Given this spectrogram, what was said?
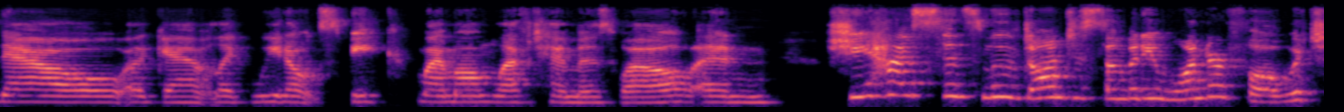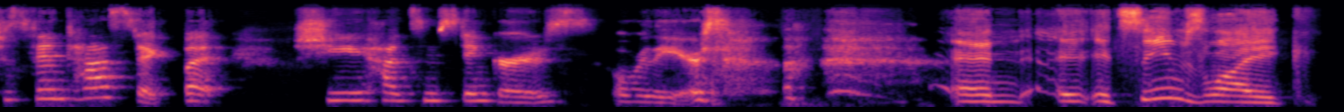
now again like we don't speak my mom left him as well and she has since moved on to somebody wonderful which is fantastic but she had some stinkers over the years. And it, it seems like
